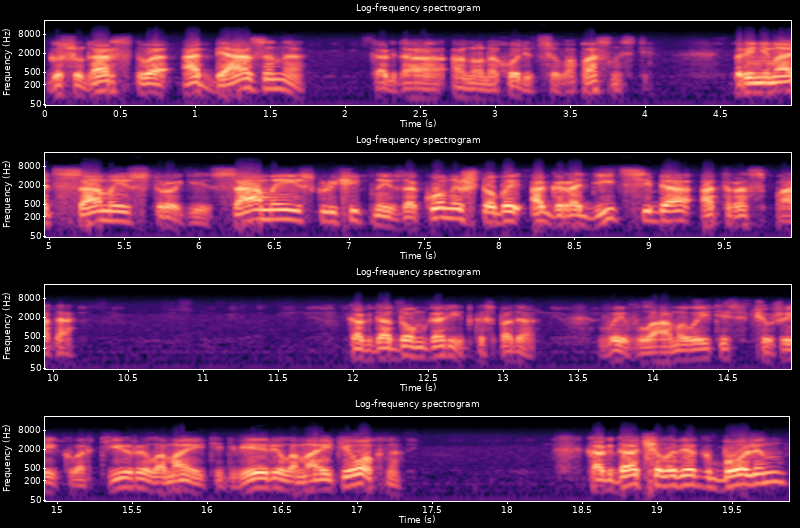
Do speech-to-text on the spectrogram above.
государство обязано, когда оно находится в опасности, принимать самые строгие, самые исключительные законы, чтобы оградить себя от распада. Когда дом горит, господа, вы вламываетесь в чужие квартиры, ломаете двери, ломаете окна. Когда человек болен,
